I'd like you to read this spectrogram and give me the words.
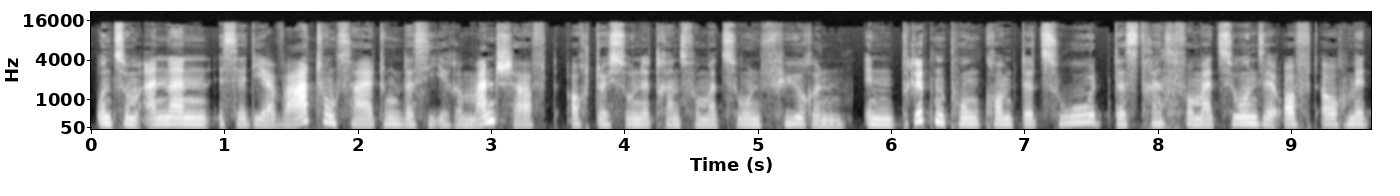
Und zum anderen ist ja die Erwartungshaltung, dass sie ihre Mannschaft auch durch so eine Transformation führen. Im dritten Punkt kommt dazu, dass Transformationen sehr oft auch mit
